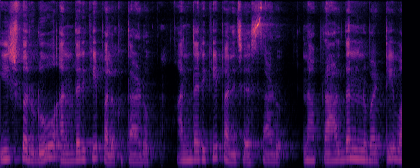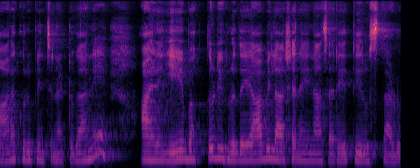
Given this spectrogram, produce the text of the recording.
ఈశ్వరుడు అందరికీ పలుకుతాడు అందరికీ పనిచేస్తాడు నా ప్రార్థనను బట్టి వాన కురిపించినట్టుగానే ఆయన ఏ భక్తుడి హృదయాభిలాషనైనా సరే తీరుస్తాడు.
